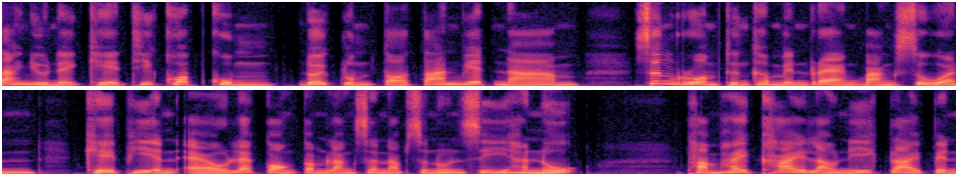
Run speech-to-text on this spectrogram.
ตั้งอยู่ในเขตที่ควบคุม โดยกลุ่มต่อต้านเวียดนาม ซึ่งรวมถึงเขมรแรงบางส่วน KPNL และกองกำลังสนับสนุนสีหนุทำให้ค่ายเหล่านี้กลายเป็น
